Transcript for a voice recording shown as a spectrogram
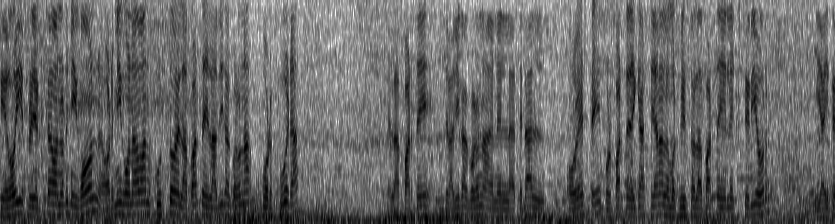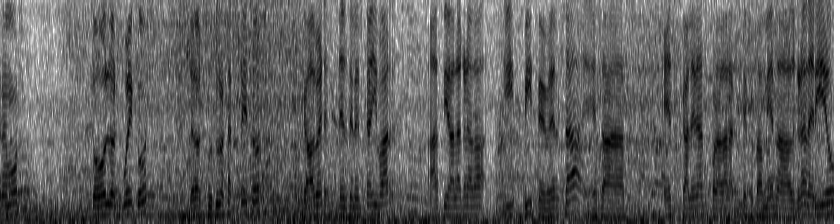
que hoy proyectaban hormigón, hormigonaban justo en la parte de la viga corona por fuera, en la parte de la viga corona en el lateral oeste, por parte de Castellana, lo hemos visto en la parte del exterior, y ahí tenemos todos los huecos de los futuros accesos que va a haber desde el Skybar hacia la grada y viceversa, esas escaleras para dar acceso también al graderío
